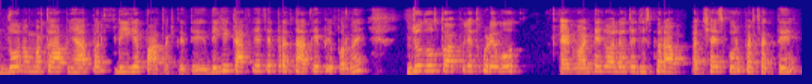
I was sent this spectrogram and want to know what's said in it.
दो नंबर तो आप यहाँ पर फ्री के पा सकते थे। देखिए, काफ़ी ऐसे प्रश्न आते हैं पेपर में, जो दोस्तों आपके लिए थोड़े बहुत एडवांटेज वाले होते हैं जिस पर आप अच्छा स्कोर कर सकते हैं।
